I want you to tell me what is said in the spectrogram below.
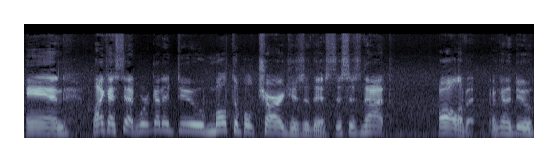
And like I said, we're going to do multiple charges of this. This is not all of it. I'm going to do,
